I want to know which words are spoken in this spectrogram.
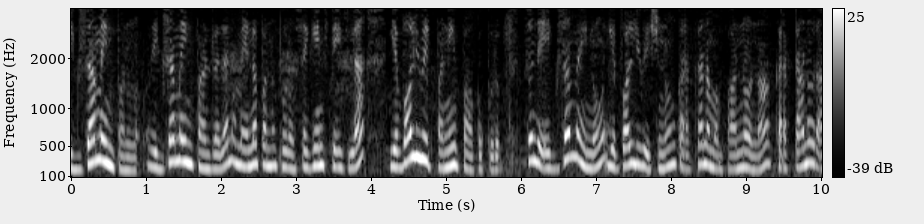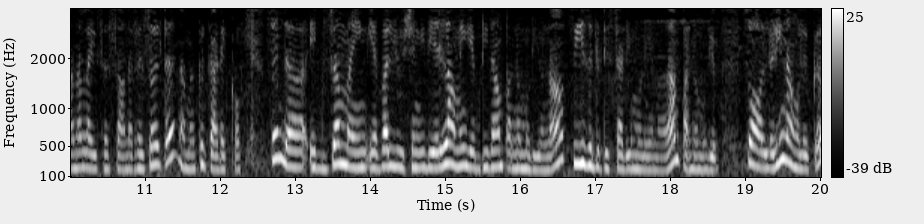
எக்ஸாமைன் பண்ணணும். எக்ஸாமைன் பண்றத நம்ம என்ன பண்ண போறோம்? செகண்ட் ஸ்டேஜ்ல எவாலுவேட் பண்ணி பார்க்க போறோம். ஸோ இந்த எக்ஸாமைனும் எவாலுவேஷனும் கரெக்டா நம்ம பண்ணோம்னா கரெக்டான ஒரு அனலைசஸ் ஆன ரிசல்ட் நமக்கு கிடைக்கும். ஸோ இந்த எக்ஸாமைன் எவால்யூஷன் இது எல்லாமே எப்படி தான் பண்ண முடியும்னா ஃபீசிபிலிட்டி ஸ்டடி மூலியமா தான் பண்ண முடியும். ஸோ ஆல்ரெடி நான் உங்களுக்கு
